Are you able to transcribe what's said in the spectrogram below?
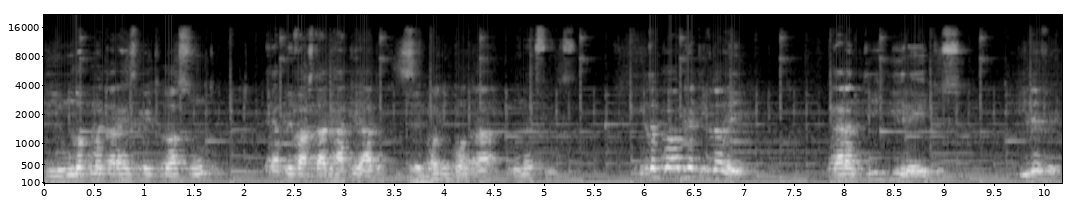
de um documentário a respeito do assunto, que é a privacidade hackeada, que você pode encontrar no Netflix. Então, qual é o objetivo da lei? Garantir direitos e deveres.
